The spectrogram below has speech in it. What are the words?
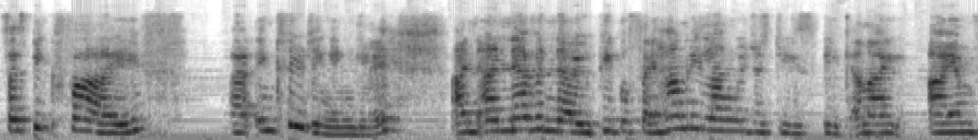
So I speak five, uh, including English. I, I never know. People say, How many languages do you speak? And I, I am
